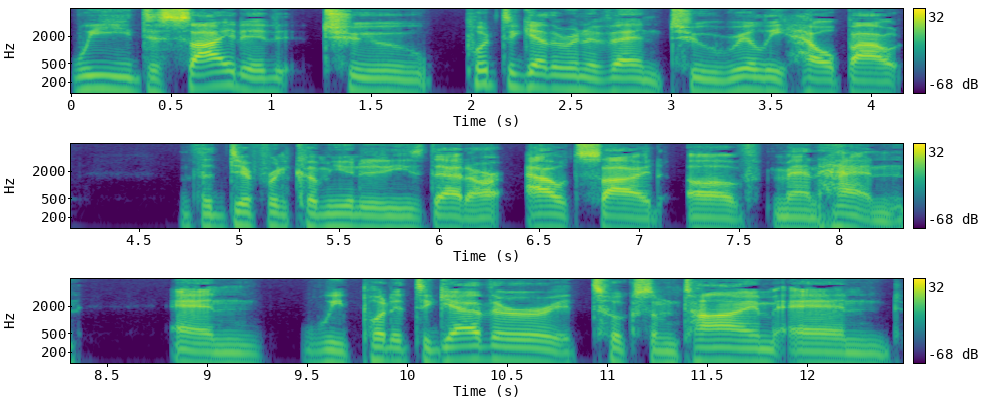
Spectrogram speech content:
we decided to put together an event to really help out the different communities that are outside of Manhattan. And we put it together. It took some time. And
